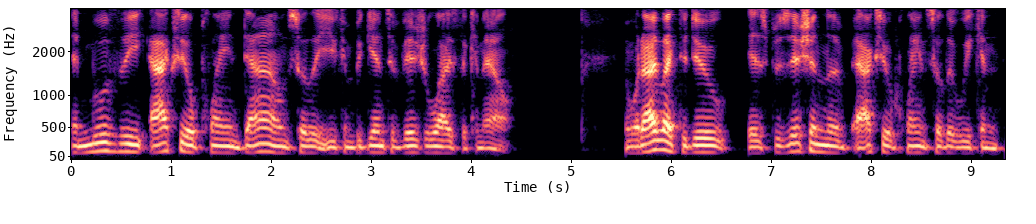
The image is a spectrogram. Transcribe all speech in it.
and move the axial plane down so that you can begin to visualize the canal. And what I'd like to do is position the axial plane so that we can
